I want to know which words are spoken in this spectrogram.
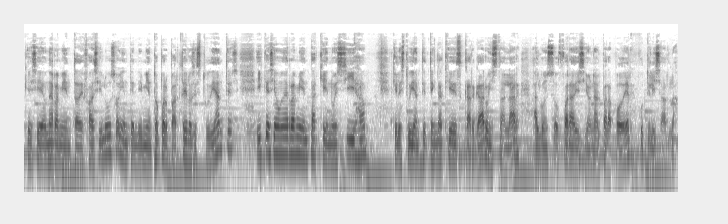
que sea una herramienta de fácil uso y entendimiento por parte de los estudiantes y que sea una herramienta que no exija que el estudiante tenga que descargar o instalar algún software adicional para poder utilizarla.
